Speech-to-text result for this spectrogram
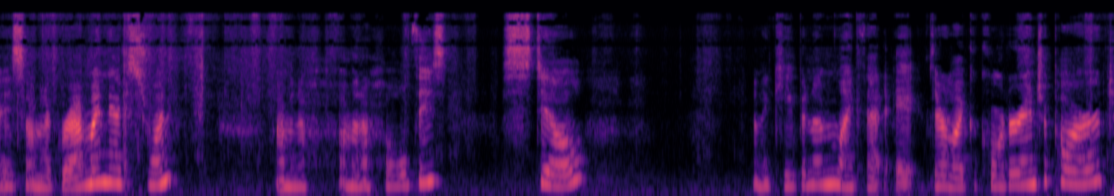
Okay, so I'm going to grab my next one. I'm going to I'm going to hold these still. I'm keeping them like that. Eight, they're like a quarter inch apart.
